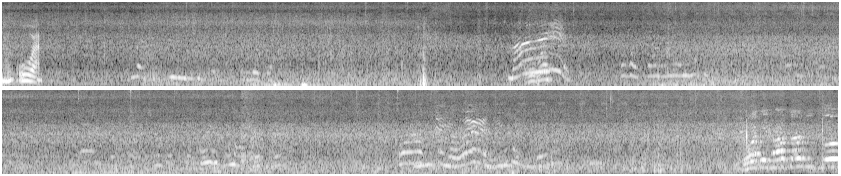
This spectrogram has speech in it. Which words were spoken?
น้องอ้วน ไม่ สวัสดีครับท่านผู้ชม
